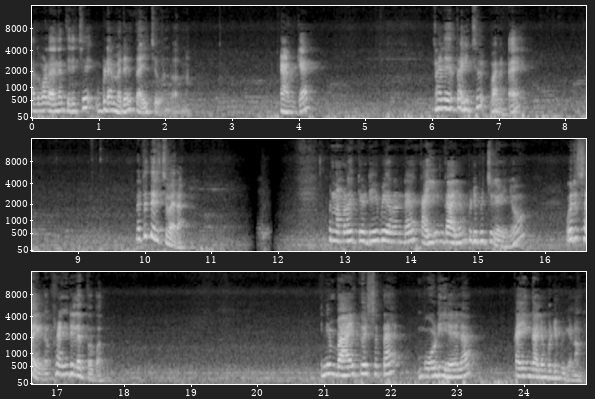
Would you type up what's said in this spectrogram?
അതുപോലെ തന്നെ തിരിച്ച് ഇവിടം വരെ തയ്ച്ച് കൊണ്ടുവരണം. കാണിക്കാം. ഞാനിത് തയ്ച്ച് വരട്ടെ. എന്നിട്ട് തിരിച്ചു വരാം. ഇപ്പം നമ്മൾ ടെഡി ബിയറിന്റെ കൈയും കാലും പിടിപ്പിച്ചു കഴിഞ്ഞു. ഒരു സൈഡ് ഫ്രണ്ടിലെത്തത്. ഇനി ബാക്ക് വശത്തെ ബോഡി ഏല കൈയും കാലും പിടിപ്പിക്കണം.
